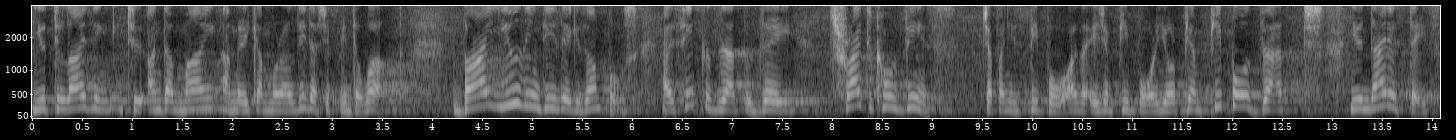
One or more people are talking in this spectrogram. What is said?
utilizing to undermine American moral leadership in the world. By using these examples, I think that they try to convince Japanese people or other Asian people or European people that United States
